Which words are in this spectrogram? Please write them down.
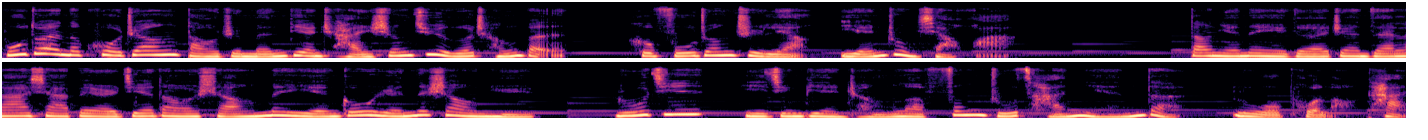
不断的扩张导致门店产生巨额成本和服装质量严重下滑。当年那个站在拉夏贝尔街道上媚眼勾人的少女。如今已经变成了风烛残年的落魄老太。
